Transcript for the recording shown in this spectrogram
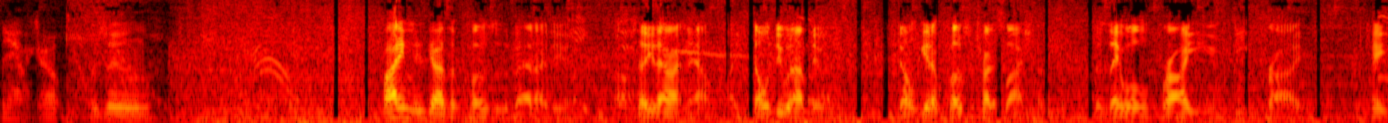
there we go. Resume. Fighting these guys up close is a bad idea. I'll tell you that right now. Like, don't do what I'm doing. Don't get up close and try to slash them. Because they will fry you deep fried. Cajun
